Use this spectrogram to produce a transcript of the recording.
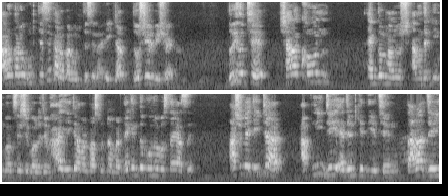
কারও কারও উঠতেছে, কারও কারও উঠতেছে না, এইটা দোষের বিষয় না। দুই হচ্ছে, সারাক্ষণ একদল মানুষ আমাদের ইনবক্সে এসে বলে যে, ভাই, এই যে আমার পাসপোর্ট নাম্বার দেখেন তো কোন অবস্থায় আছে? আসলে এইটা আপনি যেই এজেন্টকে দিয়েছেন, তারা যেই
